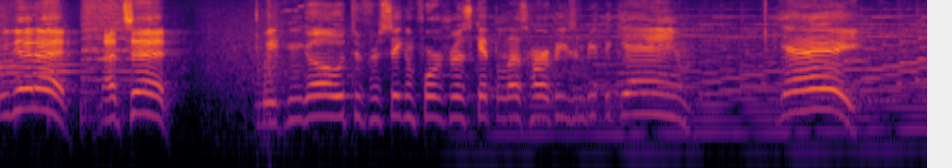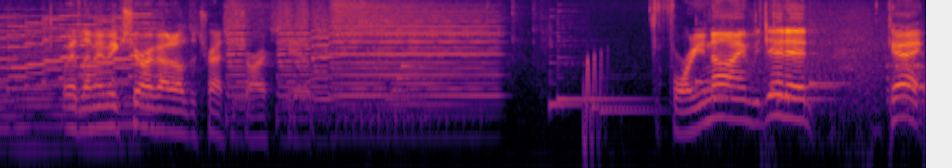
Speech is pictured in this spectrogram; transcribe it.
we did it. That's it. We can go to Forsaken Fortress, get the less harpies, and beat the game. Yay! Wait, let me make sure I got all the treasure charts, too. 49, we did it. Okay.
